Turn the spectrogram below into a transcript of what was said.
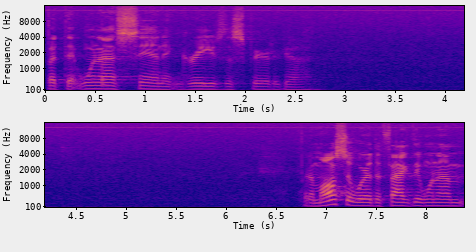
but that when I sin, it grieves the Spirit of God. But I'm also aware of the fact that when I'm,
